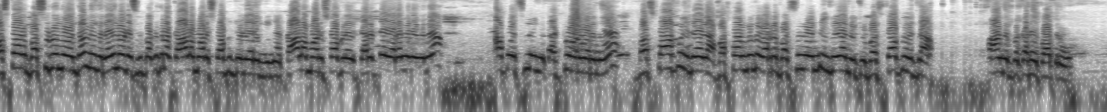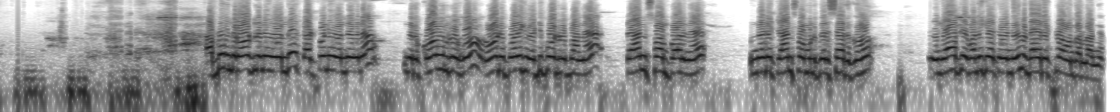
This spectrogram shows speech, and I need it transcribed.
பஸ் ஸ்டாண்ட் பஸ் இருந்து வந்தாலும் நீங்கள் ரயில்வே ஸ்டேஷன் பக்கத்தில் காலமாறு ஸ்டாப்னு சொல்லி இருக்கீங்க காலமாறு ஸ்டாப்பில் கரெக்டாக இறங்குனீங்கன்னா ஆப்போசிட்ல இங்கே கட் ரோடு வருங்க. பஸ் ஸ்டாப்பும் இதே தான் பஸ் ஸ்டாண்ட் வந்து வர பஸ் வந்து இங்கே தான் நிற்கும் பஸ் ஸ்டாப் இதுதான். வாங்க இப்போ கடையை பார்த்துருவோம். அப்படி இந்த ரோட்டில் நீங்கள் வந்து கட் பண்ணி வந்தீங்கன்னா இங்க ஒரு கோவில் இருக்கும். ரோடு இப்போதைக்கு வெட்டி போட்டுருப்பாங்க. டிரான்ஸ்ஃபார்ம் பாருங்க. முன்னாடி டிரான்ஸ்ஃபார்ம் பெருசா இருக்கும். நீங்க யார்கிட்ட வழி கேட்க வேண்டியது டைரக்டா வந்துடலாங்க.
